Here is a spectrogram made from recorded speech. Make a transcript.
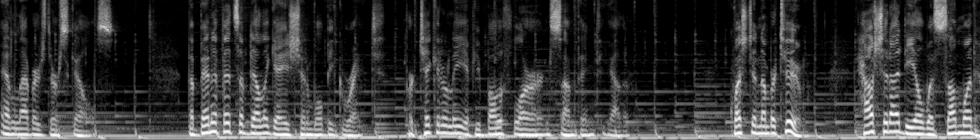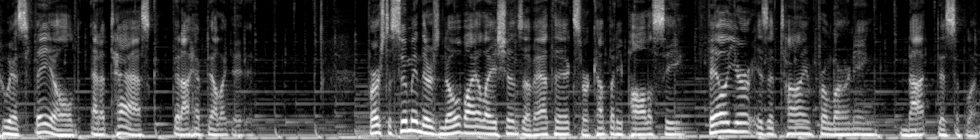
and leverage their skills. The benefits of delegation will be great, particularly if you both learn something together. Question number two How should I deal with someone who has failed at a task that I have delegated? First, assuming there's no violations of ethics or company policy, failure is a time for learning, not discipline.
